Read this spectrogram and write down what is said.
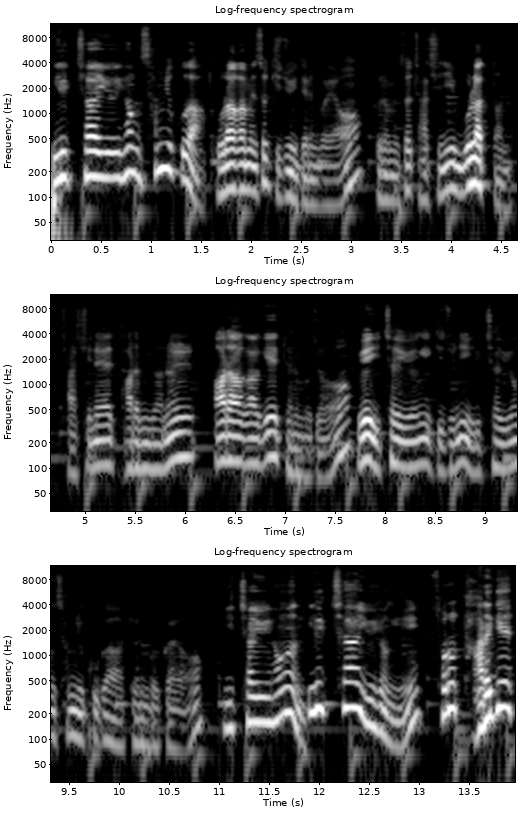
1차 유형 369가 돌아가면서 기준이 되는 거예요. 그러면서 자신이 몰랐던 자신의 다른 면을 알아가게 되는 거죠. 왜 2차 유형의 기준이 1차 유형 369가 되는 걸까요? 2차 유형은 1차 유형이 서로 다르게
